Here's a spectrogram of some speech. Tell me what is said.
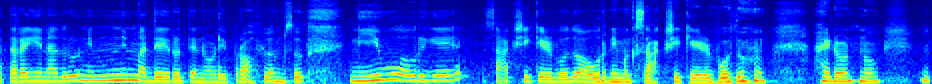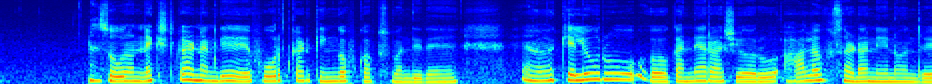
ಆ ಥರ ಏನಾದರೂ ನಿಮ್ಮ ನಿಮ್ಮ ಮಧ್ಯೆ ಇರುತ್ತೆ ನೋಡಿ ಪ್ರಾಬ್ಲಮ್ಸು ನೀವು ಅವರಿಗೆ ಸಾಕ್ಷಿ ಕೇಳ್ಬೋದು, ಅವ್ರು ನಿಮಗೆ ಸಾಕ್ಷಿ ಕೇಳ್ಬೋದು. I don't know so next card ನನಗೆ fourth card king of cups ಬಂದಿದೆ. ಕೆಲವರು ಕನ್ಯಾ ರಾಶಿಯವರು ಆಲ್ ಆಫ್ ಸಡನ್ ಏನು ಅಂದರೆ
